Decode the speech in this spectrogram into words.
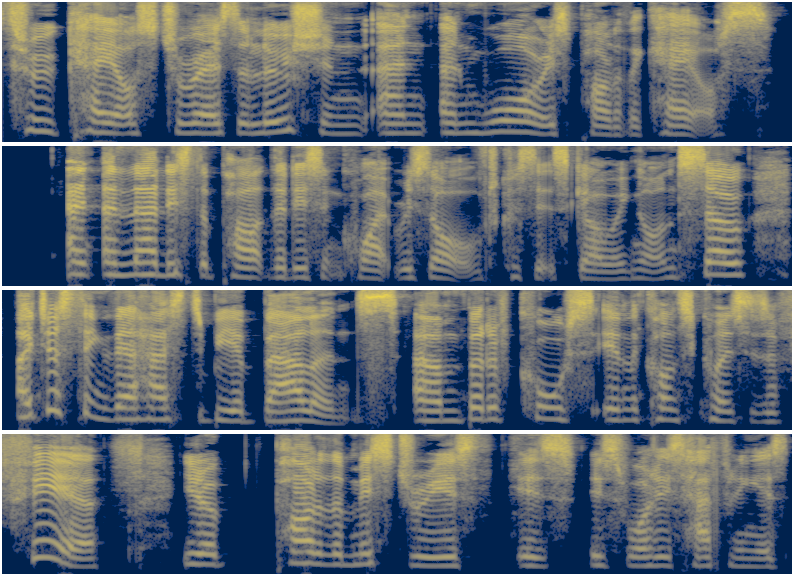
through chaos to resolution and and war is part of the chaos and, and that is the part that isn't quite resolved because it's going on. So I just think there has to be a balance. Um, but of course, in the consequences of fear, you know, part of the mystery is is is what is happening is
